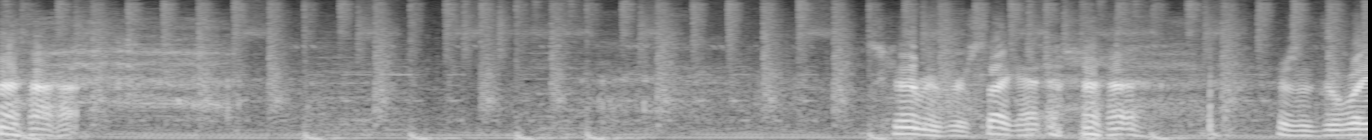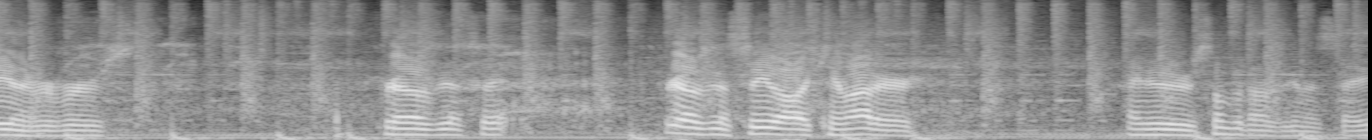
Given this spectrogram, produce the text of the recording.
Scared me for a second. There's a delay in the reverse. I was gonna say. Forgot what I was gonna say while I came out here. I knew there was something I was gonna say.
